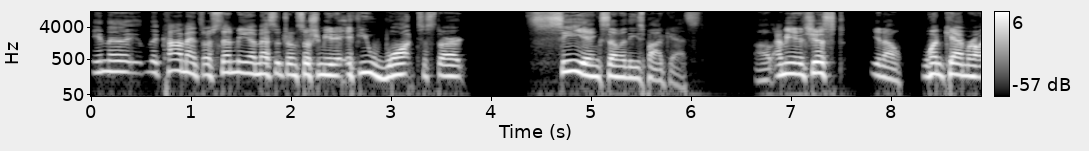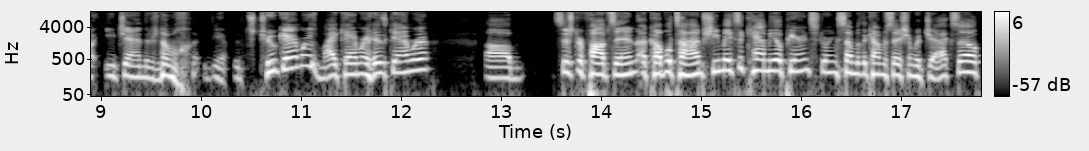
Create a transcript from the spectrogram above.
in the the comments or send me a message on social media if you want to start seeing some of these podcasts. Uh, I mean, it's just you know one camera each end. There's no you know it's two cameras, my camera, his camera. Um, sister pops in a couple times. She makes a cameo appearance during some of the conversation with Jack. So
